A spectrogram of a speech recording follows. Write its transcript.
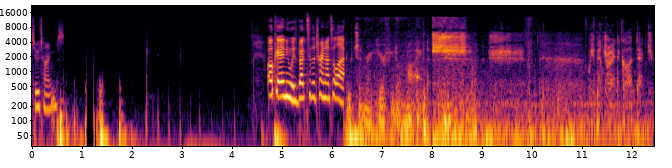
two times. Okay, anyways, back to the try not to laugh. right here if you don't mind. Shh. We've been trying to contact you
